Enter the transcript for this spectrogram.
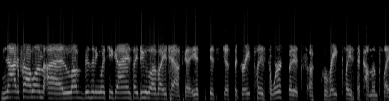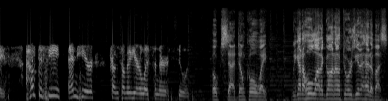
Not a problem. I love visiting with you guys. I do love Itasca. It, it's just a great place to work, but it's a great place to come and play. I hope to see and hear from some of your listeners soon. Folks, uh, don't go away. We got a whole lot of gone outdoors yet ahead of us.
